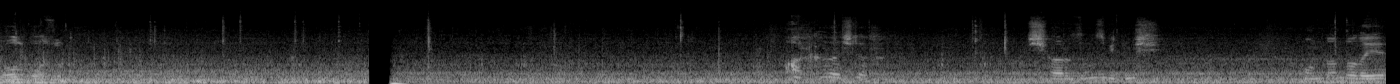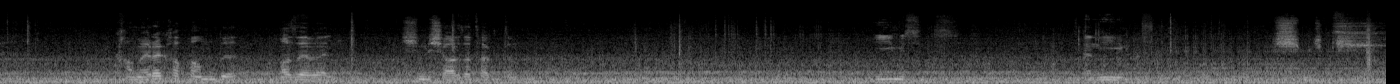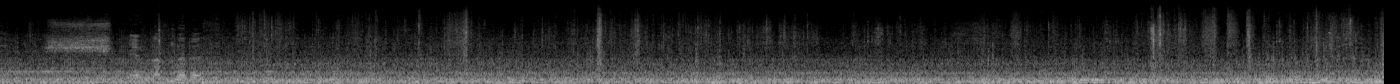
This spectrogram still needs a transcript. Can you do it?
Yol bozuk. Arkadaşlar şarjımız bitmiş. Ondan dolayı kamera kapandı az evvel. Şimdi şarja taktım. İyi misiniz? Ben iyiyim. Şimdilik evrakları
